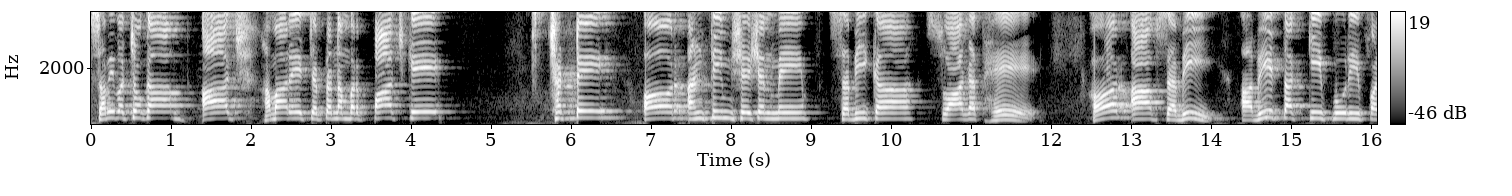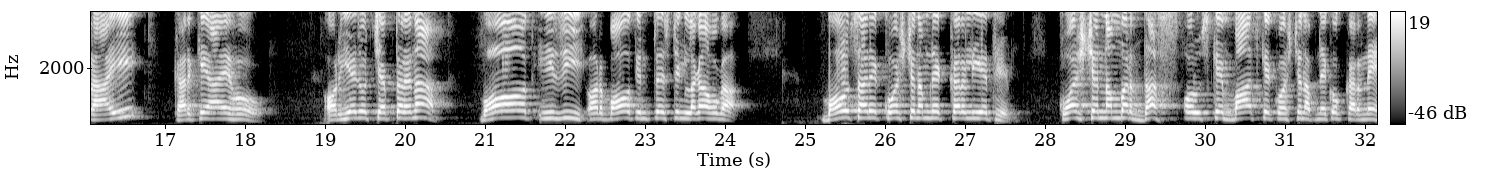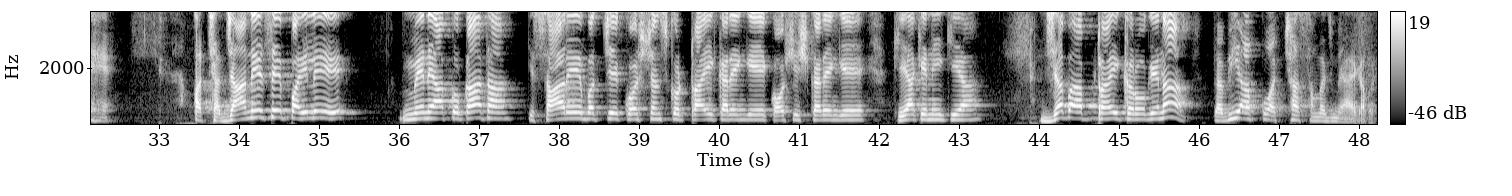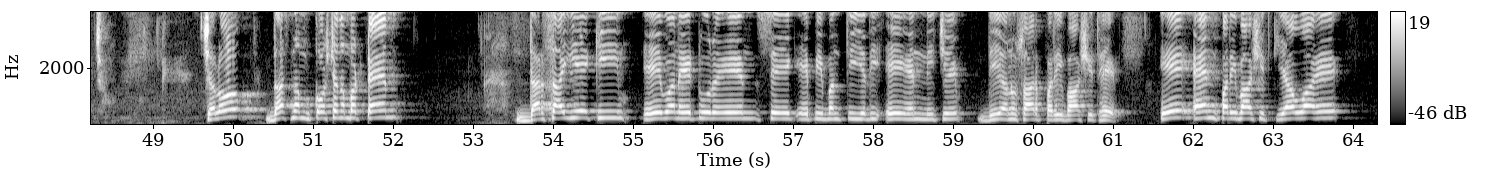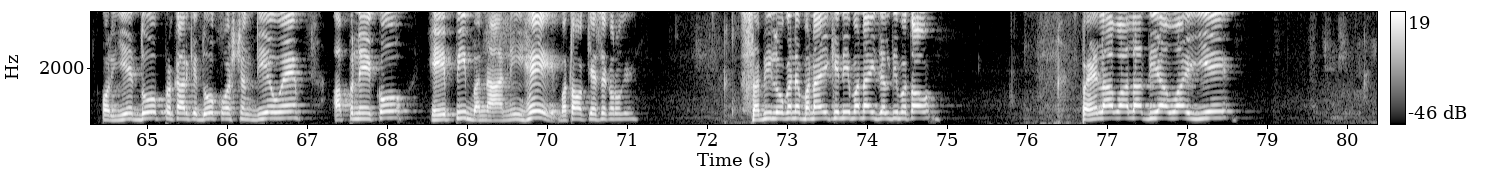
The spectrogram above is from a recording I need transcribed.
सभी बच्चों का आज हमारे चैप्टर नंबर पाँच के छठे और अंतिम सेशन में सभी का स्वागत है। और आप सभी अभी तक की पूरी पढ़ाई करके आए हो। और ये जो चैप्टर है ना, बहुत इजी और बहुत इंटरेस्टिंग लगा होगा। बहुत सारे क्वेश्चन हमने कर लिए थे। क्वेश्चन नंबर दस और उसके बाद के क्वेश्चन अपने को करने हैं। अच्छा जाने से पहले मैंने आपको कहा था कि सारे बच्चे क्वेश्चंस को ट्राई करेंगे, कोशिश करेंगे, किया कि नहीं किया? जब आप ट्राई करोगे ना, तभी आपको अच्छा समझ में आएगा बच्चों। चलो, दस नंबर क्वेश्चन नंबर टेन दर्शाइए कि ए वन ए टू और ए एन से एक ए पी बनती यदि ए एन नीचे दिए अनुसार परिभाषित है। ए एन परिभाषित किया हुआ है और ये दो प्रकार के दो क्वेश्चन दिए हुए हैं। अपने को ए पी बनानी है। बताओ कैसे करोगे? सभी लोगों ने बनाई कि नहीं बनाई? जल्दी बताओ। पहला वाला दिया हुआ है ये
